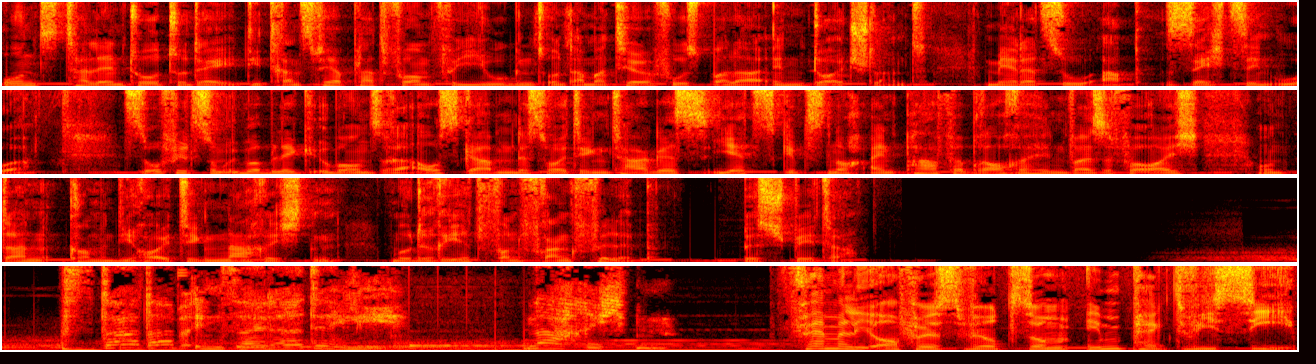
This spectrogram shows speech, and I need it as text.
und Talento Today, die Transferplattform für Jugend- und Amateurfußballer in Deutschland. Mehr dazu ab 16 Uhr. So viel zum Überblick über unsere Ausgaben des heutigen Tages. Jetzt gibt's noch ein paar Verbraucherhinweise für euch und dann kommen die heutigen Nachrichten, moderiert von Frank Philipp. Bis später. Startup Insider Daily. Nachrichten. Family Office wird zum Impact VC.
